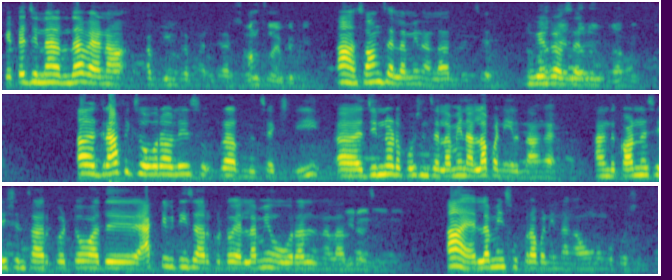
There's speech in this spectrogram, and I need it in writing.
கெட்ட ஜின்னா இருந்தா வேணாம் அப்படின்ற மாதிரி தான் ஆ சாங்ஸ் எல்லாமே நல்லா இருந்துச்சு. முகேந்திரா சார். கிராஃபிக்ஸ் ஓவராலே சூப்பராக இருந்துச்சு ஆக்சுவலி ஜின்னோட போர்ஷன்ஸ் எல்லாமே நல்லா பண்ணியிருந்தாங்க. அந்த கான்வர்சேஷன்ஸாக இருக்கட்டும் அது ஆக்டிவிட்டீஸாக இருக்கட்டும் எல்லாமே ஓவரால் நல்லா இருந்துச்சு. ஆ எல்லாமே சூப்பராக பண்ணியிருந்தாங்க அவங்கவுங்க போர்ஷன்ஸ்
